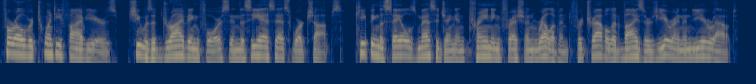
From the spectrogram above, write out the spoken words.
For over 25 years, she was a driving force in the CSS workshops, keeping the sales messaging and training fresh and relevant for travel advisors year in and year out.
